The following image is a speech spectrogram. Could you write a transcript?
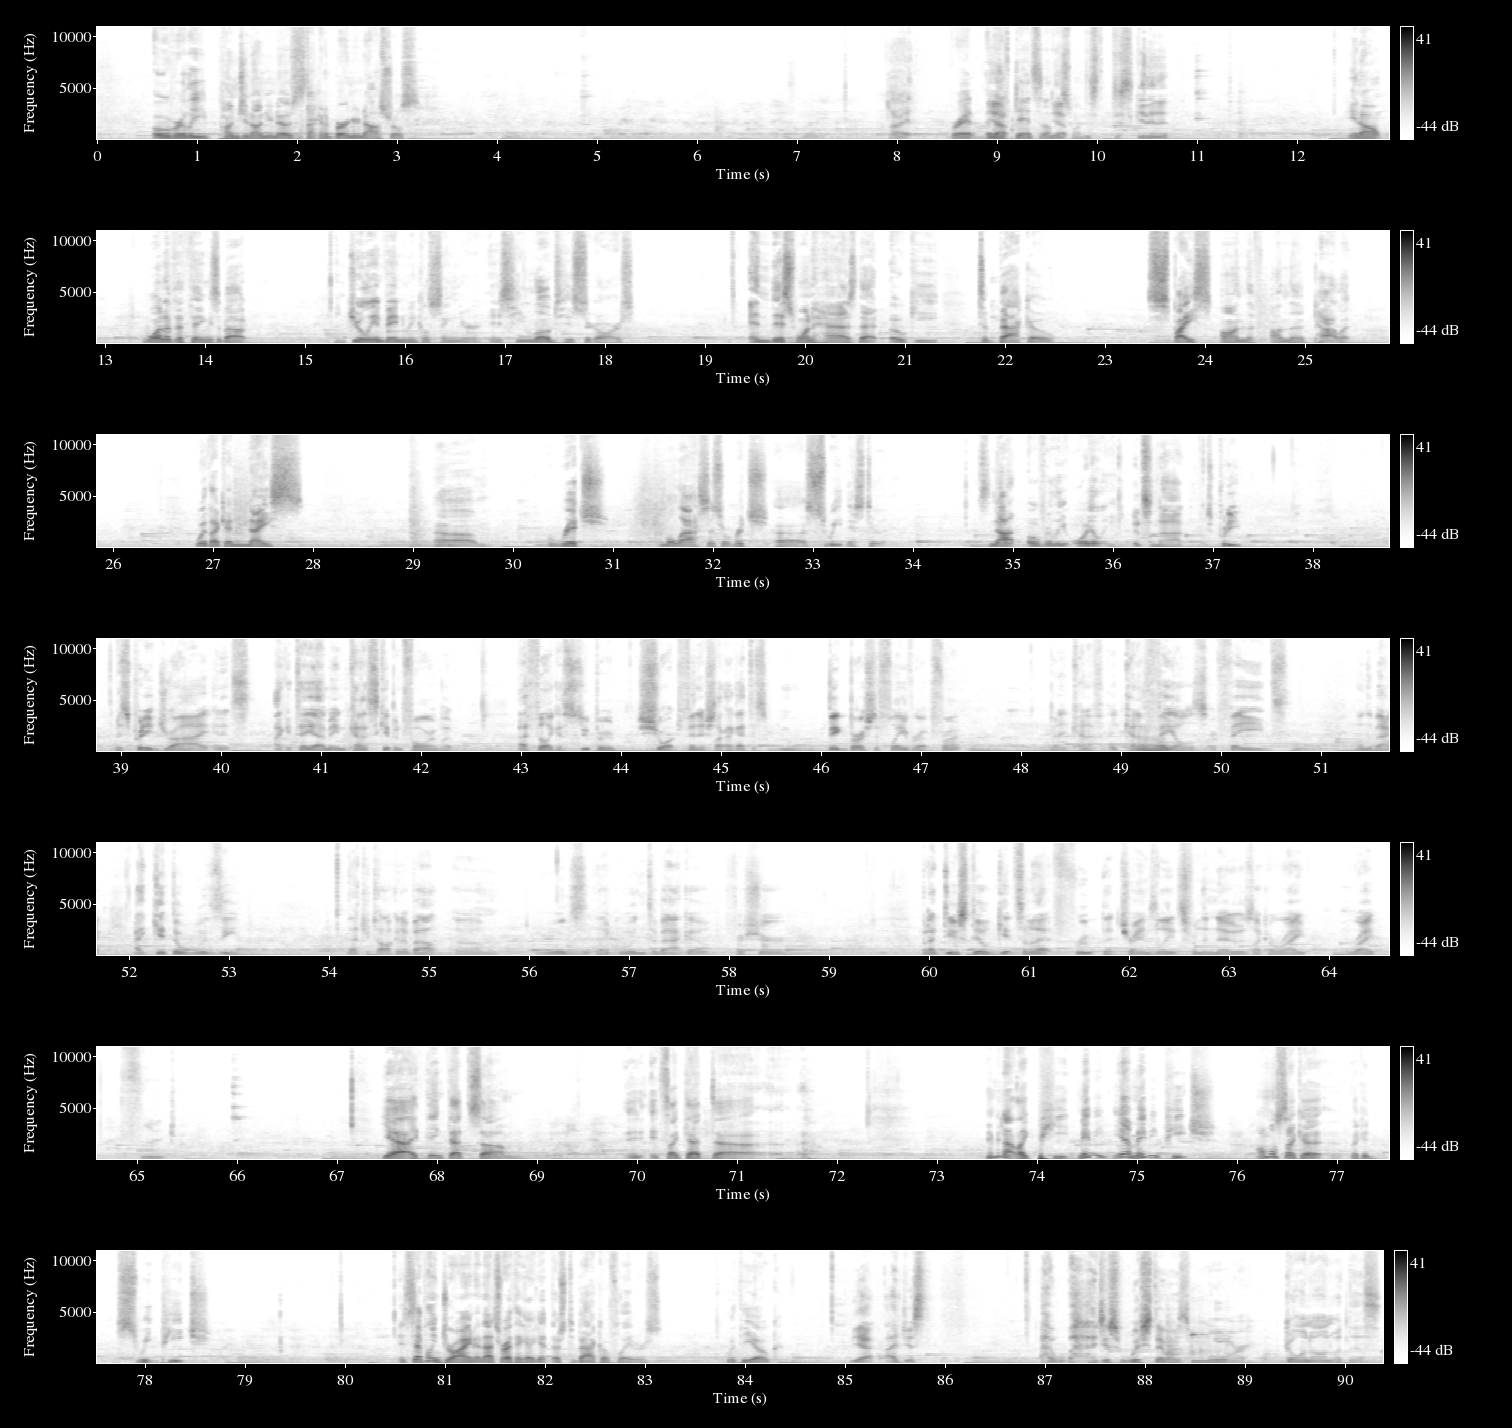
overly pungent on your nose. It's not going to burn your nostrils. All right, Brant, enough Yep. dancing on Yep, this one. Just, just get in it. You know, one of the things about Julian Van Winkle Sr. is he loved his cigars. And this one has that oaky tobacco spice on the on the palate with like a nice um, rich molasses or rich uh, sweetness to it. It's not overly oily. It's not. It's pretty. It's pretty dry, and it's. I can tell you. I mean, kind of skipping forward, but I feel like a super short finish. Like I got this big burst of flavor up front, but it kind of it kind of fails or fades on the back. I get the woodsy that you're talking about. Um, woods like wood and tobacco for sure. But I do still get some of that fruit that translates from the nose, like a ripe, ripe fruit. Yeah, I think that's um, it, it's like that. Uh, maybe not like peach. Maybe yeah, maybe peach, almost like a like a sweet peach. It's definitely drying, and that's where I think I get those tobacco flavors with the oak. Yeah, I just, I, I just wish there was more going on with this.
